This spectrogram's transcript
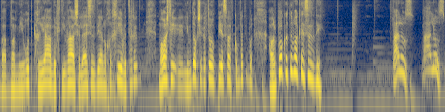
במהירות קריאה וכתיבה של ה-SSD הנוכחי וצריך ממש לבדוק שכתוב PS5 compatible אבל פה כתוב רק SSD. מה הלו"ז? מה הלו"ז?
